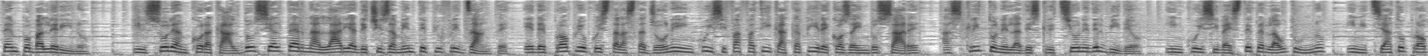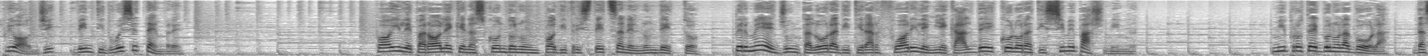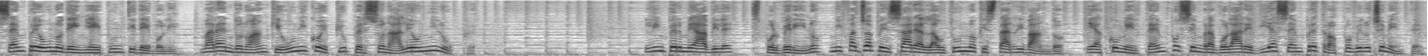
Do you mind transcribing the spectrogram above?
Tempo ballerino. Il sole ancora caldo si alterna all'aria decisamente più frizzante, ed è proprio questa la stagione in cui si fa fatica a capire cosa indossare, ha scritto nella descrizione del video, in cui si veste per l'autunno, iniziato proprio oggi, 22 settembre. Poi le parole che nascondono un po' di tristezza nel non detto, per me è giunta l'ora di tirar fuori le mie calde e coloratissime pashmin. Mi proteggono la gola, da sempre uno dei miei punti deboli, ma rendono anche unico e più personale ogni look. L'impermeabile, spolverino, mi fa già pensare all'autunno che sta arrivando, e a come il tempo sembra volare via sempre troppo velocemente.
